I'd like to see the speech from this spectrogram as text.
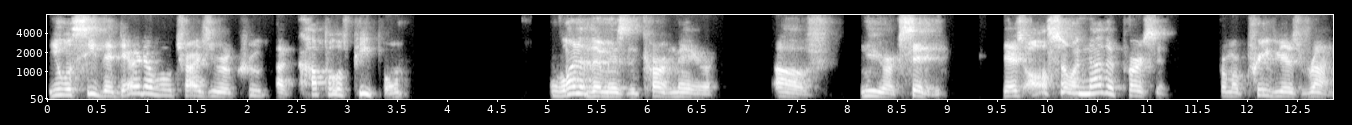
you will see that Daredevil tries to recruit a couple of people. One of them is the current mayor of New York City. There's also another person from a previous run.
